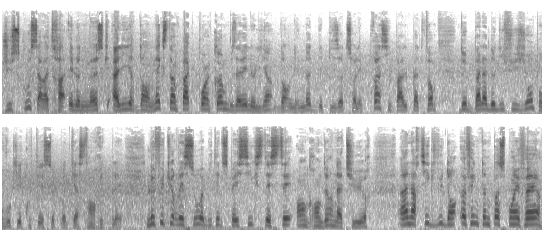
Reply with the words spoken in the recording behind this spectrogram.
Jusqu'où s'arrêtera Elon Musk À lire dans nextimpact.com. Vous avez le lien dans les notes d'épisode sur les principales plateformes de balado-diffusion pour vous qui écoutez ce podcast en replay. Le futur vaisseau habité de SpaceX testé en grandeur nature. Un article vu dans huffingtonpost.fr.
